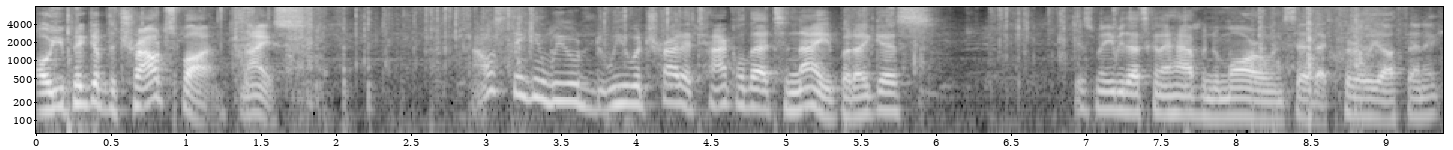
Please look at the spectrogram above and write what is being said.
Oh, you picked up the Trout spot. Nice. I was thinking we would we would try to tackle that tonight, but I guess guess maybe that's going to happen tomorrow instead. That clearly authentic.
